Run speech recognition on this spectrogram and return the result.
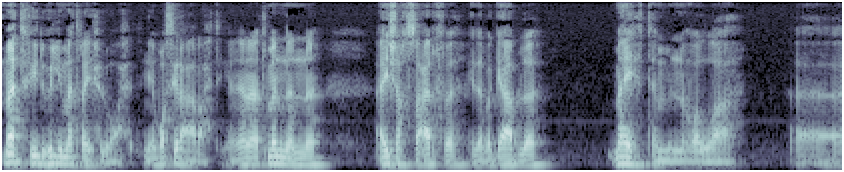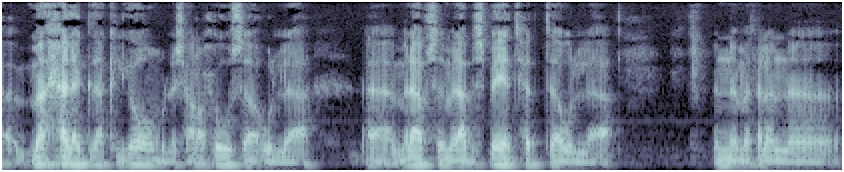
ما تفيد وهي اللي ما تريح الواحد. يعني أبغى أصير على راحتي. يعني أنا أتمنى انه أي شخص أعرفه إذا بقابله ما يهتم إنه والله آه، ما حلق ذاك اليوم ولا شعره حوسة ولا ملابسه ملابس بيت حتى ولا انه مثلا آه،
